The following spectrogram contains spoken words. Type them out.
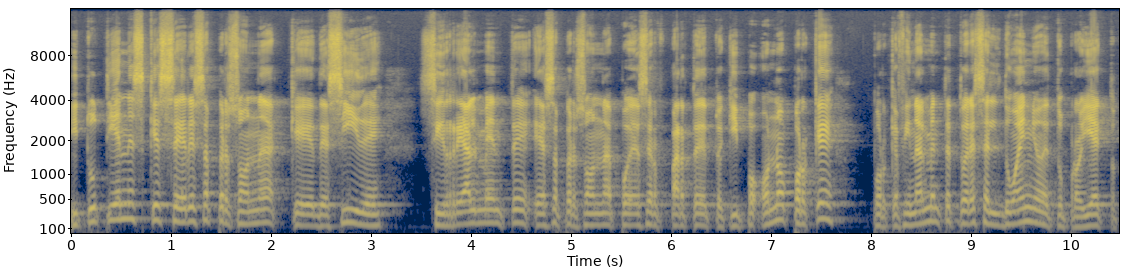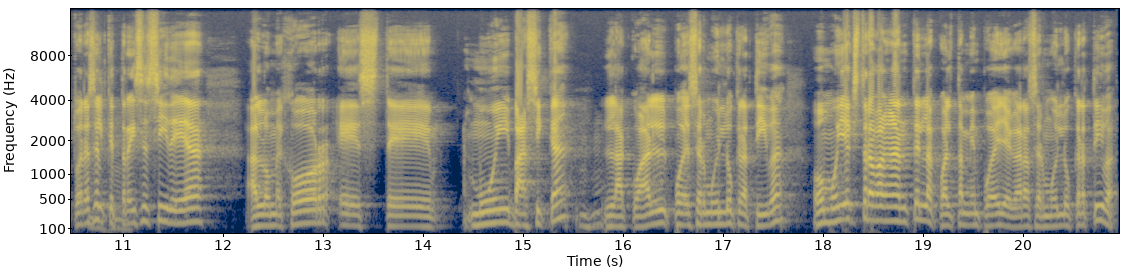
y tú tienes que ser esa persona que decide si realmente esa persona puede ser parte de tu equipo o no. ¿Por qué? Porque finalmente tú eres el dueño de tu proyecto, tú eres el que traes esa idea a lo mejor este, muy básica, la cual puede ser muy lucrativa, o muy extravagante, la cual también puede llegar a ser muy lucrativa.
